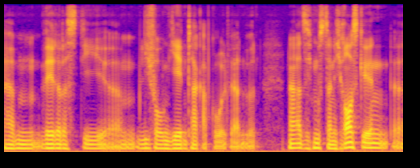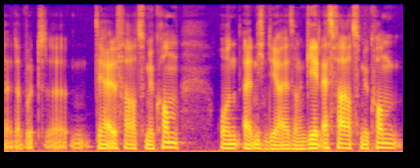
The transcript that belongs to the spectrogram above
ähm, wäre, dass die ähm, Lieferungen jeden Tag abgeholt werden würden. Na, also ich muss da nicht rausgehen, äh, da wird äh, ein DHL-Fahrer zu mir kommen und, äh, nicht ein DHL, sondern ein GLS-Fahrer zu mir kommen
